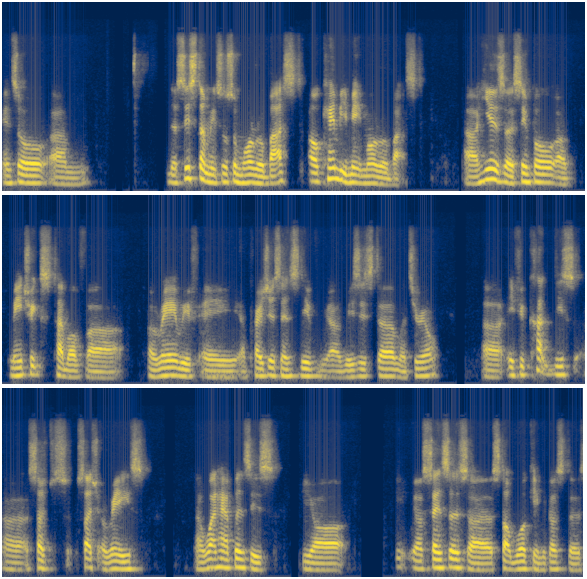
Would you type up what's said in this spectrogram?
And so um, the system is also more robust or can be made more robust. Uh, here's a simple uh, matrix type of uh, array with a, a pressure sensitive uh, resistor material. Uh, if you cut these uh, such such arrays, uh, what happens is your your sensors uh, stop working because the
